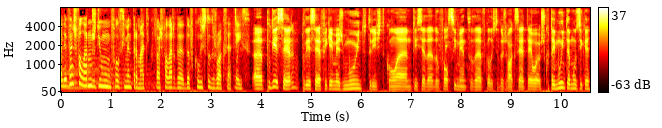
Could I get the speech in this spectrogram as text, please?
Olha, vamos falar-nos de um falecimento dramático. Vais falar da, da vocalista dos Roxette, é isso? Uh, podia ser, podia ser. Fiquei mesmo muito triste com a notícia da- do falecimento da vocalista dos Roxette. Eu, escutei muita música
